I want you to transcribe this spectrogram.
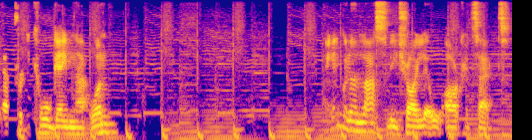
Yeah, pretty cool game that one. I'm gonna lastly try Little Architect.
